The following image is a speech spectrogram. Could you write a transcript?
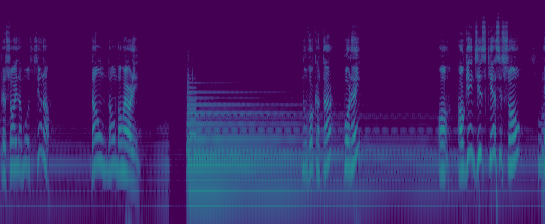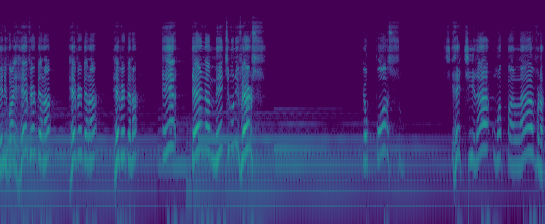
Pessoal aí da música, sim ou não? Dá um, dá um, dá um maior aí. Não vou cantar, porém, ó, alguém disse que esse som ele vai reverberar, reverberar, reverberar eternamente no universo. Eu posso retirar uma palavra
